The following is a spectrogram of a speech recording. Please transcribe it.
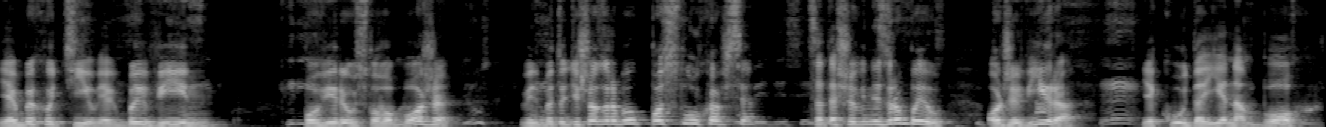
якби хотів, якби він повірив у Слово Боже, він би тоді що зробив? Послухався. Це те, що він і зробив. Отже, віра, яку дає нам Бог.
